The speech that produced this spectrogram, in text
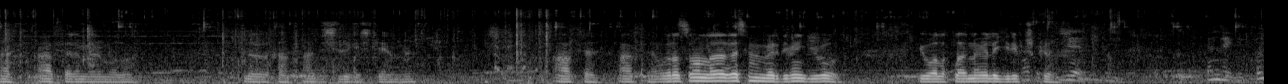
Heh, aferin benim oğlum. Dur bakalım. Hadi şimdi geçti yanına. Aferin, aferin. Orası onlara resmen merdiven gibi oldu. Yuvalıklarına öyle girip çıkıyor. Güzel. Sen de git kız.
